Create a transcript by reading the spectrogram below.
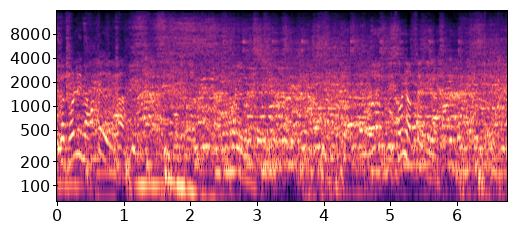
이거 돌리면 확대되나? 정신 없어요 지금.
